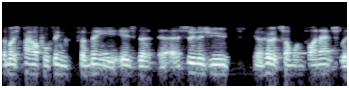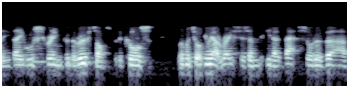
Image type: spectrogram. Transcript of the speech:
the most powerful thing for me is that uh, as soon as you you know hurt someone financially, they will scream from the rooftops. But of course, when we're talking about racism, you know that sort of uh,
